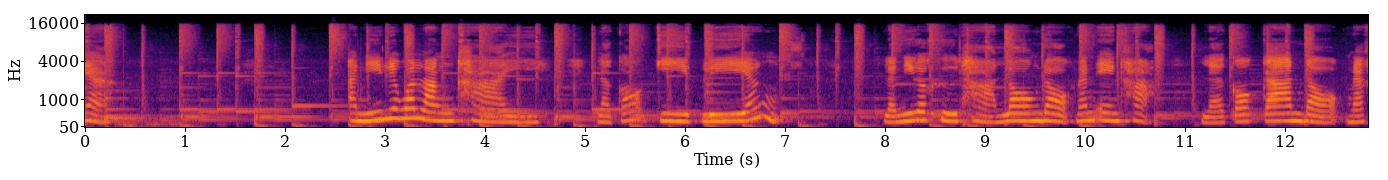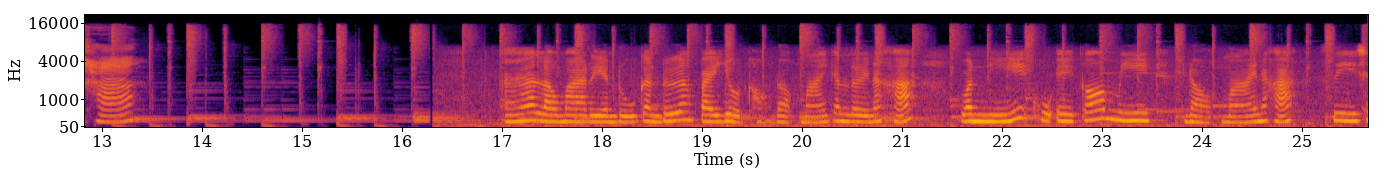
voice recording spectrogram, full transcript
ย อันนี้เรียกว่ารังไข่ แล้วก็กีบเลี้ยง และนี่ก็คือฐานรองดอกนั่นเองค่ะ แล้วก็ก้านดอกนะคะ อ่าเรามาเรียนรู้กันเรื่องประโยชน์ของดอกไม้กันเลยนะคะ วันนี้ครูเอก็มีดอกไม้นะคะ4ช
